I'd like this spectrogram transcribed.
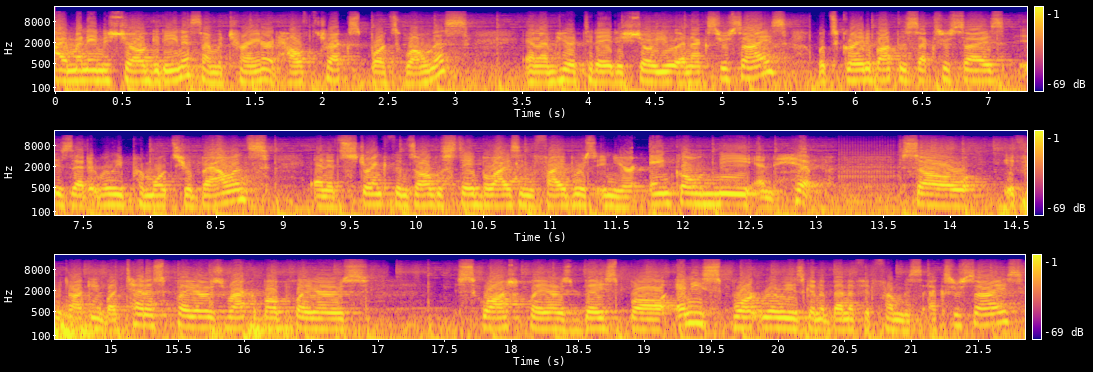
Hi, my name is Cheryl Gudinas. I'm a trainer at HealthTrack Sports Wellness, and I'm here today to show you an exercise. What's great about this exercise is that it really promotes your balance, and it strengthens all the stabilizing fibers in your ankle, knee, and hip. So if you're talking about tennis players, racquetball players, squash players, baseball, any sport really is going to benefit from this exercise.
